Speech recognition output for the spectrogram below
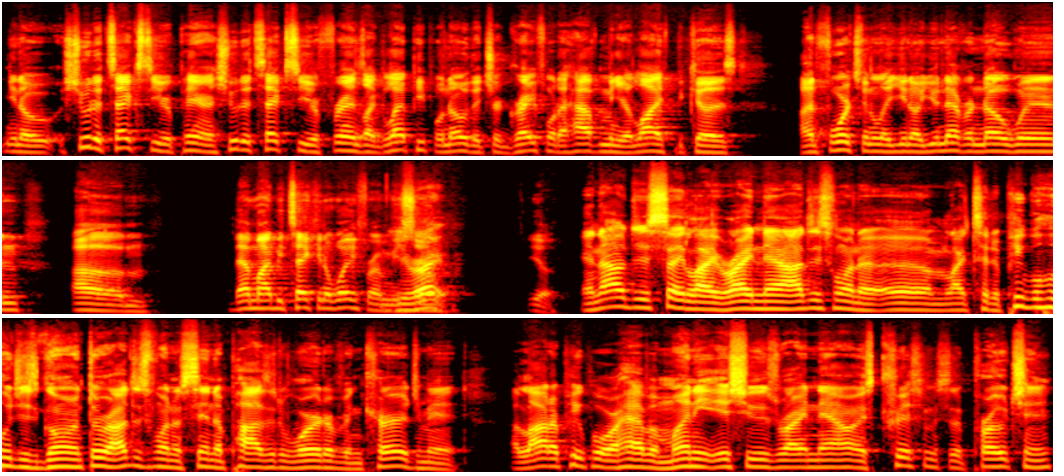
you know, shoot a text to your parents, shoot a text to your friends. Like let people know that you're grateful to have them in your life. Because unfortunately, you know, you never know when um, that might be taken away from you. You're so, right. Yeah. And I'll just say, like right now, I just want to, um, like to the people who just going through, I just want to send a positive word of encouragement. A lot of people are having money issues right now. It's Christmas approaching.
